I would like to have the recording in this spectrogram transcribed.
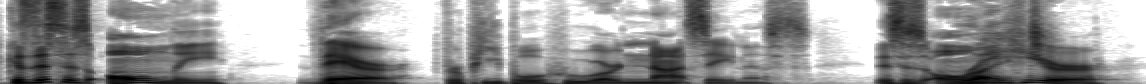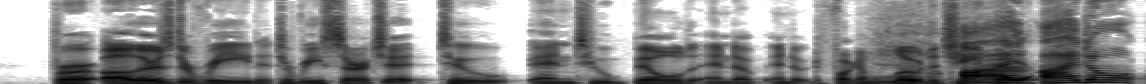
because this is only there for people who are not satanists this is only Right. here for others to read to research it to and to build and to, and to fucking load the chamber I I don't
